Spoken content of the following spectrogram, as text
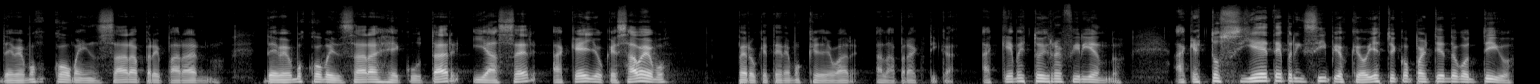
debemos comenzar a prepararnos, debemos comenzar a ejecutar y hacer aquello que sabemos, pero que tenemos que llevar a la práctica. ¿A qué me estoy refiriendo? A que estos siete principios que hoy estoy compartiendo contigo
